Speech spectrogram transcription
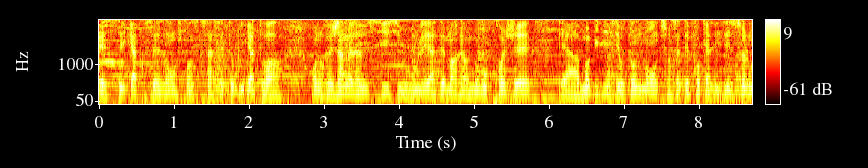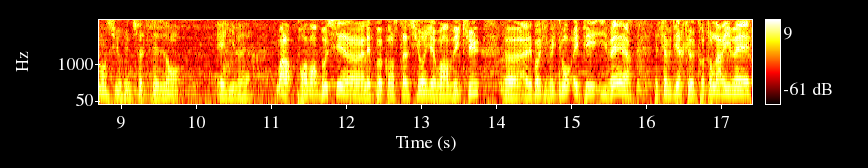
et ces quatre saisons. Je pense que ça, c'est obligatoire. On n'aurait jamais réussi, si vous voulez, à démarrer un nouveau projet et à mobiliser autant de monde si on s'était focalisé seulement sur une seule saison et l'hiver. Bon alors pour avoir bossé hein, à l'époque en station, y avoir vécu, euh, à l'époque effectivement été hiver, et ça veut dire que quand on arrivait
